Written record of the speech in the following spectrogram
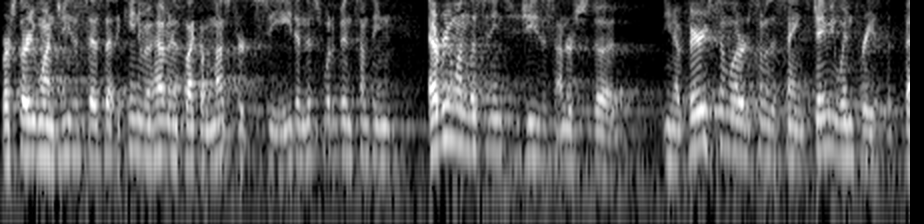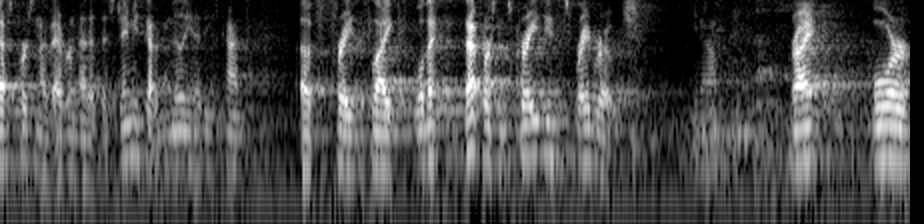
Verse 31, Jesus says that the kingdom of heaven is like a mustard seed, and this would have been something everyone listening to Jesus understood. You know, very similar to some of the saints. Jamie Winfrey is the best person I've ever met at this. Jamie's got a million of these kinds of phrases like, well, that, that person's crazy as a sprayed roach, you know, right? Or,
